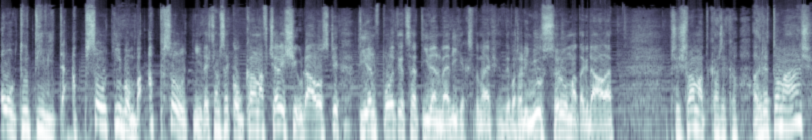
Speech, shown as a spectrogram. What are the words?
O2 TV, to je absolutní bomba, absolutní. Teď jsem se koukal na včerejší události, týden v politice, týden v médiích, jak se to jmenuje, všechny ty pořady, newsroom a tak dále. Přišla matka, řekla, a kde to máš?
